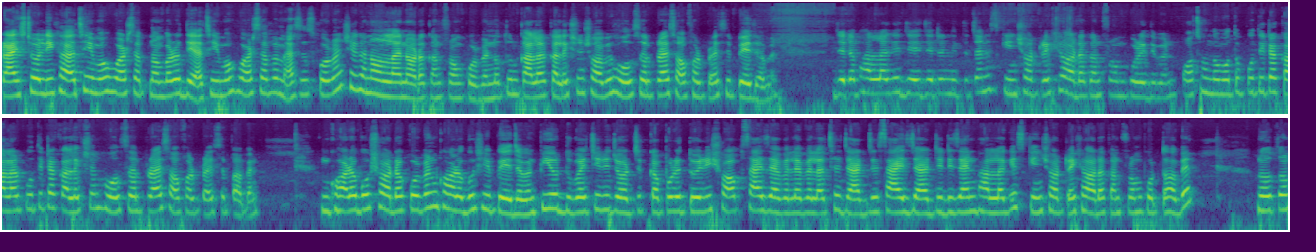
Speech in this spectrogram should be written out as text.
প্রাইসটাও লেখা আছে, ইমো, হোয়াটসঅ্যাপ নাম্বারও দেওয়া আছে। ইমো, হোয়াটসঅ্যাপে মেসেজ করবেন, সেখানে অনলাইন অর্ডার কনফার্ম করবেন। নতুন কালার কালেকশন সবই হোলসেল প্রাইস অফার প্রাইসে পেয়ে যাবেন। যেটা ভালো লাগে যে যেটা নিতে চান স্ক্রিনশট রেখে অর্ডার কনফার্ম করে দিবেন। পছন্দ মতো প্রতিটা কালার প্রতিটা কালেকশন হোলসেল প্রাইস অফার প্রাইসে পাবেন। ঘরে বসে অর্ডার করবেন, ঘরে বসেই পেয়ে যাবেন। পিওর দুবাই চিরি জর্জেট কাপড়ের তৈরি সব সাইজ অ্যাভেলেবেল আছে। যার যে সাইজ যার যে ডিজাইন ভালো লাগে স্ক্রিনশট রেখে অর্ডার কনফার্ম করতে হবে। নতুন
